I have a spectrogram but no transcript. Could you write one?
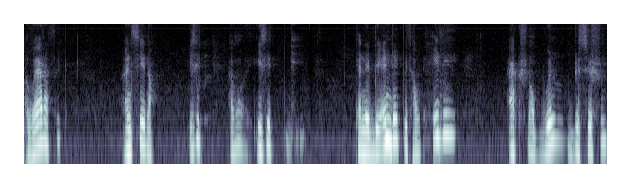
aware of it, and say now, is it, is it, can it be ended without any action of will, decision,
